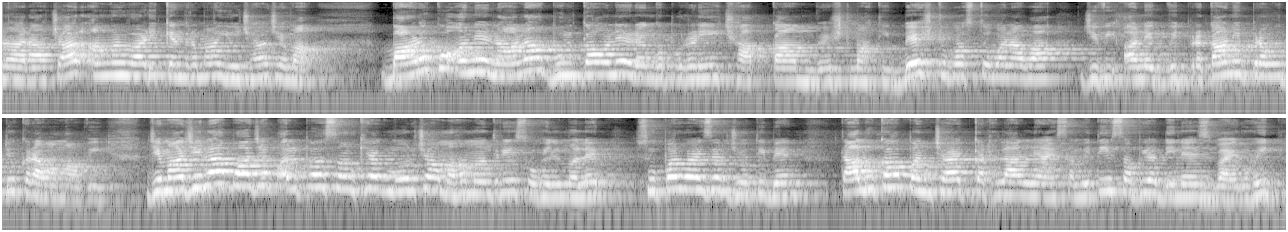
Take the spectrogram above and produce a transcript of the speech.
અનારા ચાર આંગણવાડી કેન્દ્રમાં યોજાયા, જેમાં બાળકો અને નાના ભૂલકાઓને રંગપૂરણી છાપકામ વેસ્ટમાંથી બેસ્ટ વસ્તુ બનાવવા જેવી અનેકવિધ પ્રકારની પ્રવૃત્તિઓ કરાવવામાં આવી. જેમાં જિલ્લા ભાજપ અલ્પસંખ્યક મોરચા મહામંત્રી સોહિલ મલેક, સુપરવાઇઝર જ્યોતિબેન, તાલુકા પંચાયત કઠલાલ ન્યાય સમિતિ સભ્ય દિનેશભાઈ રોહિત,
